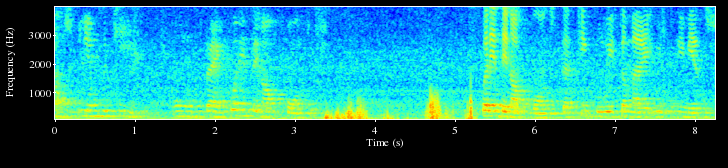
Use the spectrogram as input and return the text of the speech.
Então, escolhemos aqui um que tem 49 pontos. 49 pontos, portanto, que inclui também os movimentos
